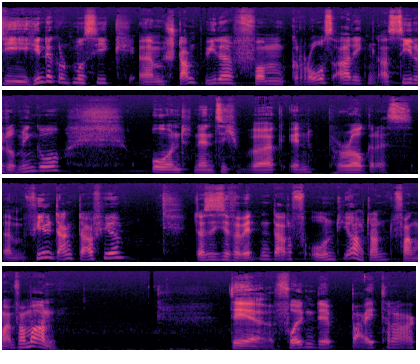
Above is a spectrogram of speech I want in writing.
Die Hintergrundmusik ähm, stammt wieder vom großartigen Asido Domingo und nennt sich Work in Progress. Ähm, vielen Dank dafür, dass ich sie verwenden darf und ja, dann fangen wir einfach mal an. Der folgende Beitrag,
